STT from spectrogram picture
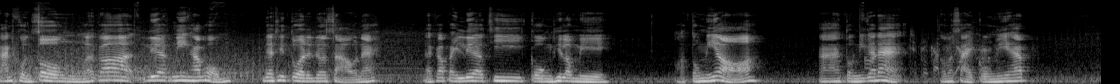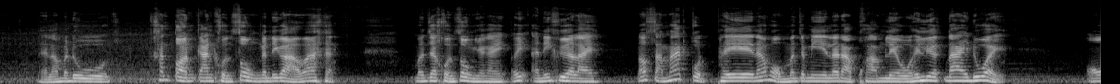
การขนส่งแล้วก็เลือกนี่ครับผมเลือกที่ตัวไดโนเสาร์นะ แล้วก็ไปเลือกที่กรงที่เรามี อ๋อตรงนี้หรอ อ่าตรงนี้ก็ได้เอามาใส่กรงนี้ครับเดี๋ยวเรามาดูขั้นตอนการขนส่งกันดีกว่าว่า มันจะขนส่งยังไง เอ้ย อันนี้คืออะไร เราสามารถกดเพลย์นะผมมันจะมีระดับความเร็วให้เลือกได้ด้วย อ๋อ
